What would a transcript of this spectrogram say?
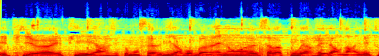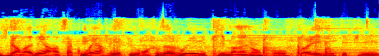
Et puis, et puis hier, j'ai commencé à me dire, bon bah maintenant ça va converger, là on arrivait tous vers Madère, hein, ça converge, il n'y a plus grand chose à jouer, et puis bah, maintenant il faut, aller vite, et puis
